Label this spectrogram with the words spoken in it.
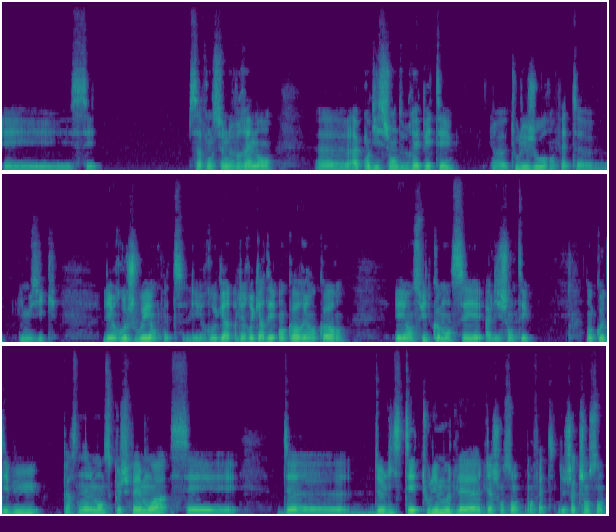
et c'est ça fonctionne vraiment, euh, à condition de répéter euh, tous les jours en fait euh, les musiques, les rejouer en fait, les, les regarder encore et encore, et ensuite commencer à les chanter. Donc au début, personnellement, ce que je fais moi, c'est de, de lister tous les mots de la, chanson, en fait, de chaque chanson,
